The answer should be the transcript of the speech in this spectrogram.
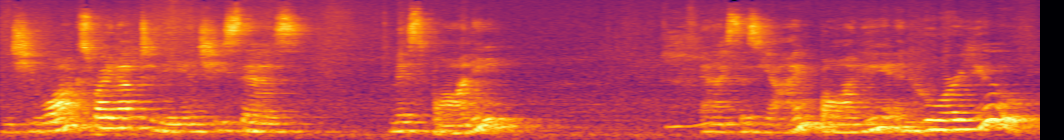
and she walks right up to me and she says, Miss Bonnie? And I says, yeah, I'm Bonnie, and who are you?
